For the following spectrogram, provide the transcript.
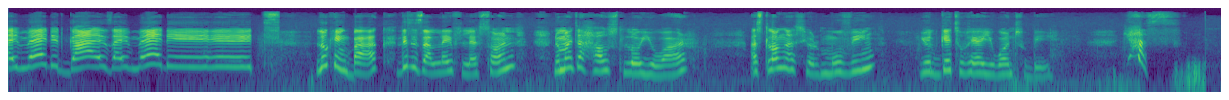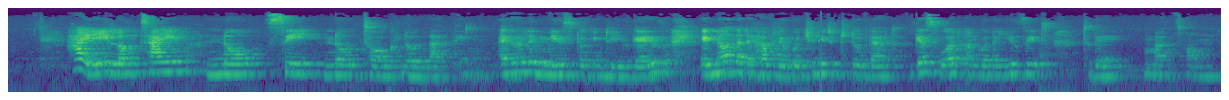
I made it guys I made it. Looking back this is a life lesson. No matter how slow you are as long as you're moving you'll get to where you want to be. Yes. Hi long time no see no talk no nothing I really miss talking to you guys. And now that I have the opportunity to do that guess what? I'm gonna use it to the maximum.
